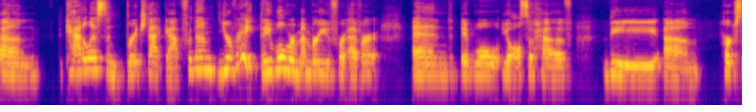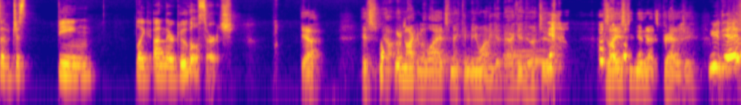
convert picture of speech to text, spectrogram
um, catalyst and bridge that gap for them, you're right. They will remember you forever. And it will, you'll also have the um, perks of just being like on their Google search. Yeah. It's, I'm not going to lie, it's making me want to get back into it too. Because I used to do that strategy. You did?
